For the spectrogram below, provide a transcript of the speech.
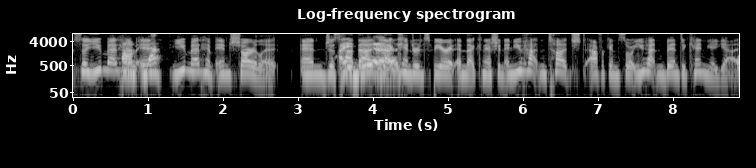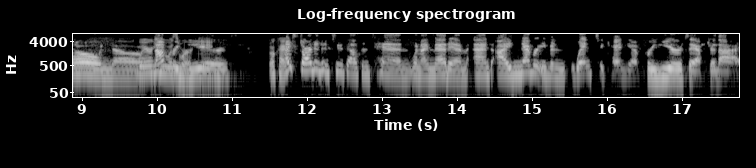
so you met him um, in that- you met him in Charlotte and just had that, that did. kindred spirit and that connection and you hadn't touched African soil. You hadn't been to Kenya yet. Oh no, Where he was working. years. Okay. I started in 2010 when I met him, and I never even went to Kenya for years after that.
